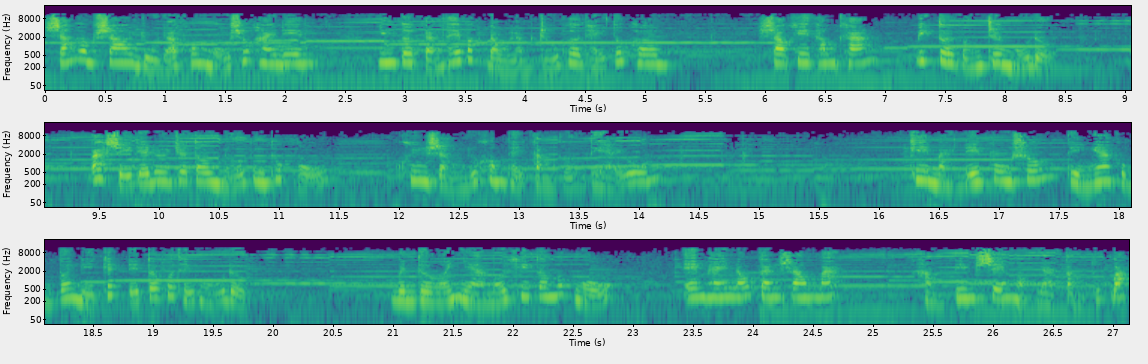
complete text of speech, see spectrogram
Sáng hôm sau dù đã không ngủ suốt hai đêm Nhưng tôi cảm thấy bắt đầu làm chủ cơ thể tốt hơn sau khi thăm khám Biết tôi vẫn chưa ngủ được Bác sĩ đã đưa cho tôi nửa viên thuốc ngủ Khuyên rằng nếu không thể cầm cự thì hãy uống khi màn đêm buông xuống thì Nga cùng tôi nghĩ cách để tôi có thể ngủ được. Bình thường ở nhà mỗi khi tôi mất ngủ, em hay nấu canh rau mát, hầm tim sen hoặc gà tầng thuốc bắc.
